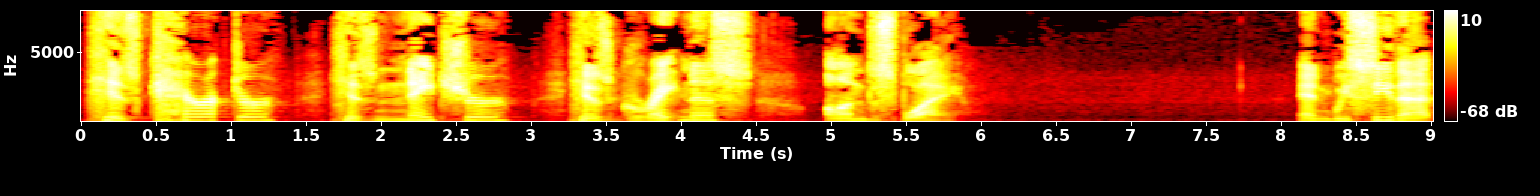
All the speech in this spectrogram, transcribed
His character, His nature, His greatness on display. And we see that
